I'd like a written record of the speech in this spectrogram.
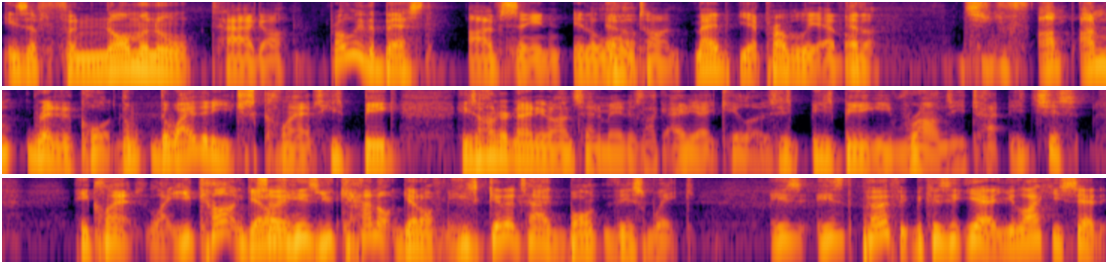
is a phenomenal tagger. Probably the best I've seen in a long Ever. time. Maybe, yeah, probably ever. Ever. I'm, I'm ready to call it. The, the way that he just clamps, he's big. He's 189 centimeters, like 88 kilos. He's, he's big. He runs. He ta- He's just he clamps. Like you can't get So off. he's- you cannot get off him. He's gonna tag Bont this week. He's he's the perfect because he, yeah, you like you said,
